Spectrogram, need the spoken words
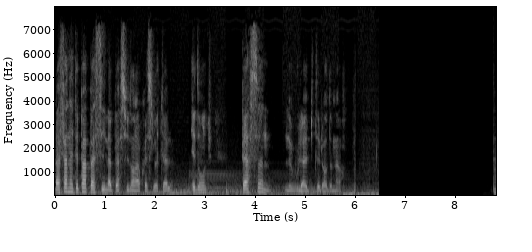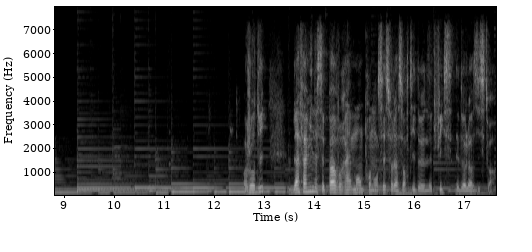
l'affaire n'était pas passée inaperçue dans la presse locale, et donc personne ne voulait habiter leur demeure. Aujourd'hui, la famille ne s'est pas vraiment prononcée sur la sortie de Netflix et de leurs histoires.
